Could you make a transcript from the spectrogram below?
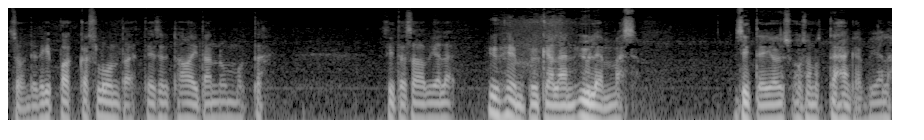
Se on tietenkin pakkas lunta, ettei se nyt haitannut, mutta sitä saa vielä yhden pykälän ylemmäs. Sitten ei olisi osannut tähänkään vielä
